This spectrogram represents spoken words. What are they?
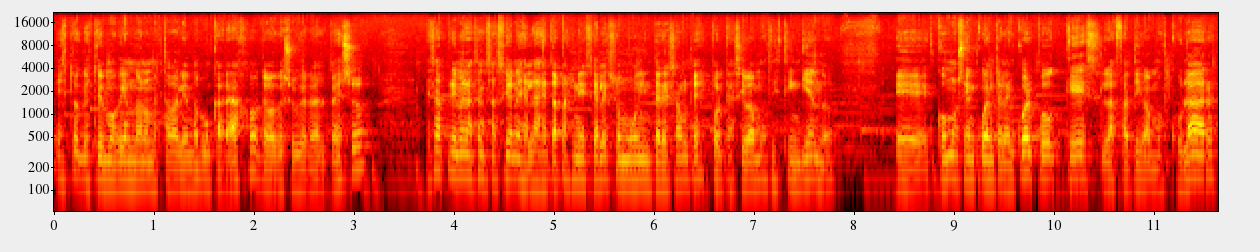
¿Esto que estoy moviendo no me está valiendo por un carajo? ¿Tengo que subir el peso? Esas primeras sensaciones en las etapas iniciales son muy interesantes porque así vamos distinguiendo eh, cómo se encuentra el cuerpo, qué es la fatiga muscular,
